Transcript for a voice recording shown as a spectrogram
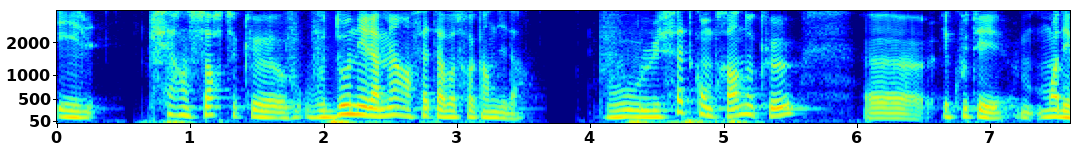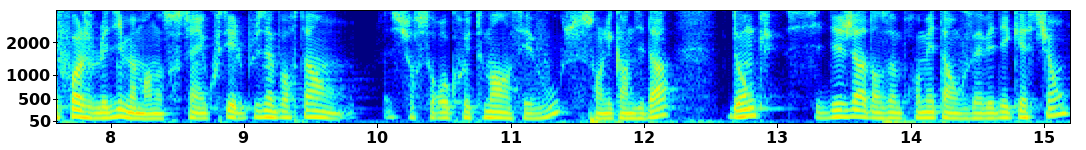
et faire en sorte que vous donnez la main en fait à votre candidat vous lui faites comprendre que, euh, écoutez, moi des fois je le dis même en entretien, écoutez, le plus important sur ce recrutement, c'est vous, ce sont les candidats. Donc, si déjà dans un premier temps vous avez des questions,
